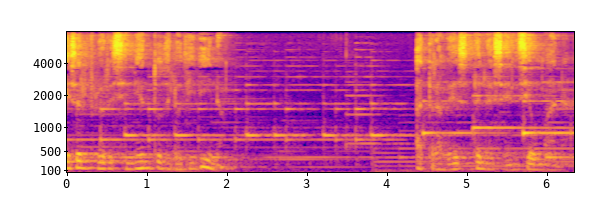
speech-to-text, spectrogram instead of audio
es el florecimiento de lo divino a través de la esencia humana.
